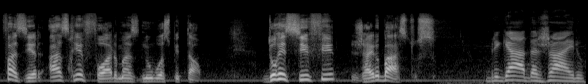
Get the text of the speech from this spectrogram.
fazer as reformas no hospital. Do Recife, Jairo Bastos. Obrigada, Jairo.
